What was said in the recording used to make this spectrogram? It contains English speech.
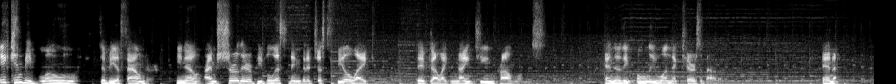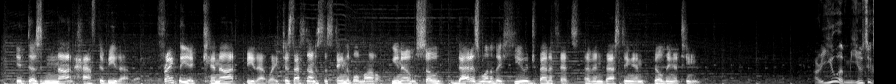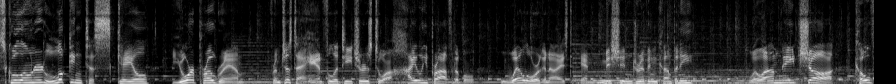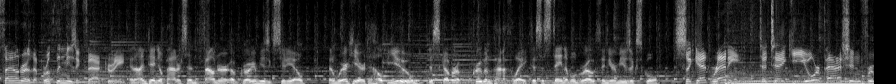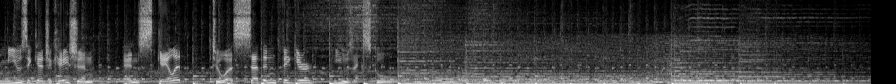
it can be lonely to be a founder. You know, I'm sure there are people listening that it just feel like they've got like 19 problems and they're the only one that cares about it. And it does not have to be that way. Frankly, it cannot be that way because that's not a sustainable model, you know? So that is one of the huge benefits of investing in building a team. Are you a music school owner looking to scale your program from just a handful of teachers to a highly profitable, well organized, and mission driven company? Well, I'm Nate Shaw, co founder of the Brooklyn Music Factory. And I'm Daniel Patterson, founder of Grow Your Music Studio, and we're here to help you discover a proven pathway to sustainable growth in your music school. So get ready to take your passion for music education and scale it to a seven figure music school.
